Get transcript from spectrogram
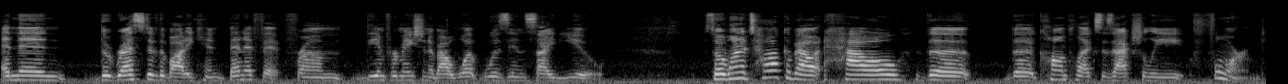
And then the rest of the body can benefit from the information about what was inside you. So I want to talk about how the, the complex is actually formed.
